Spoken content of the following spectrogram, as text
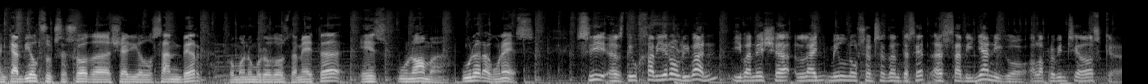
En canvi, el successor de Sheryl Sandberg, com a número 2 de Meta, és un home, un aragonès, Sí, es diu Javier Olivan i va néixer l'any 1977 a Sabiñánigo, a la província d'Osca.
